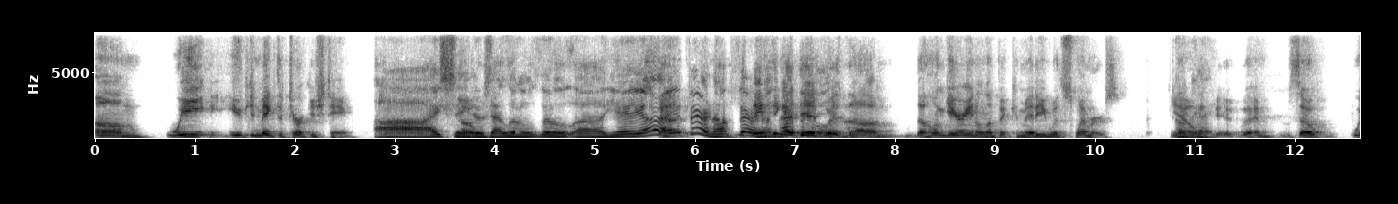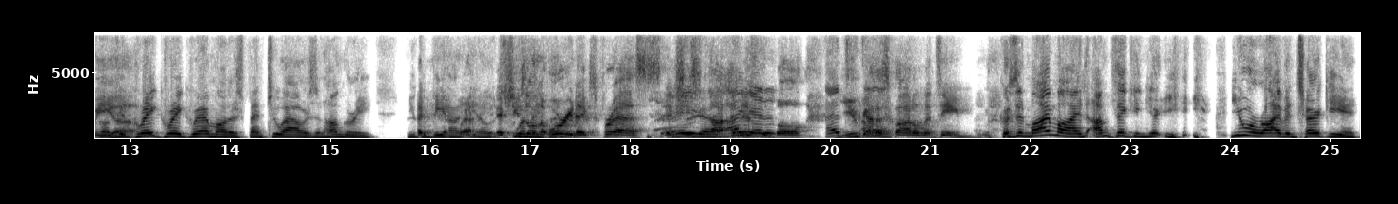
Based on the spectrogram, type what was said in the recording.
um, we you can make the Turkish team. Ah, I see. So- There's that little, little, uh, yeah, yeah. All right. Fair enough. Fair enough. Same enough. thing I did with um, the Hungarian Olympic Committee with swimmers. You know, Okay. and so we. So if uh, your great great grandmother spent two hours in Hungary, you could be on, well, you know, if she's on the swimming. Orient Express and she's you go. stopped in. Istanbul, you got a spot on the team. Because in my mind, I'm thinking you you arrive in Turkey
